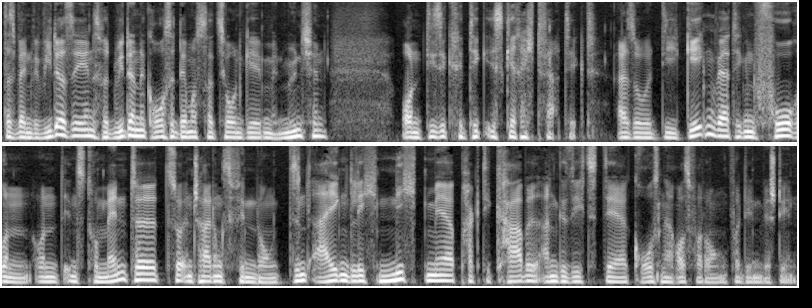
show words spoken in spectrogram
Das werden wir wiedersehen. Es wird wieder eine große Demonstration geben in München. Und diese Kritik ist gerechtfertigt. Also die gegenwärtigen Foren und Instrumente zur Entscheidungsfindung sind eigentlich nicht mehr praktikabel angesichts der großen Herausforderungen, vor denen wir stehen.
